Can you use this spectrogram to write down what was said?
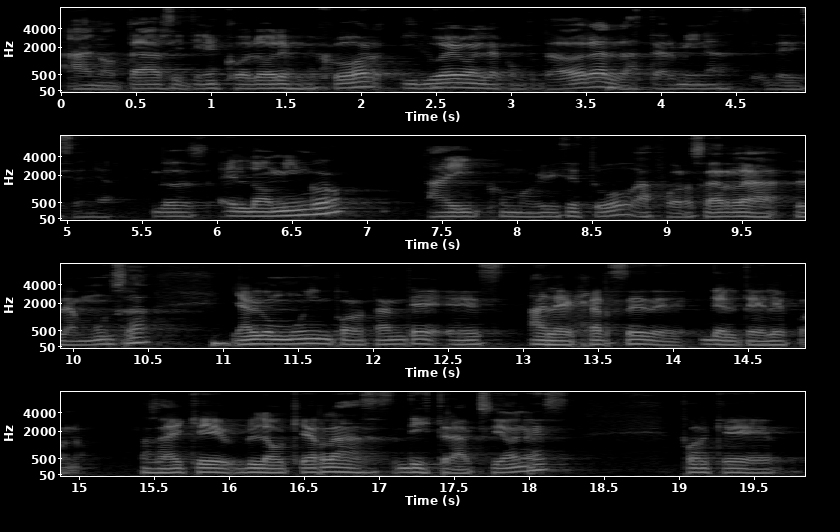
a anotar si tienes colores mejor, y luego en la computadora las terminas de diseñar. Entonces, el domingo, ahí como dices tú, a forzar la, la musa, y algo muy importante es alejarse de, del teléfono o sea, hay que bloquear las distracciones porque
